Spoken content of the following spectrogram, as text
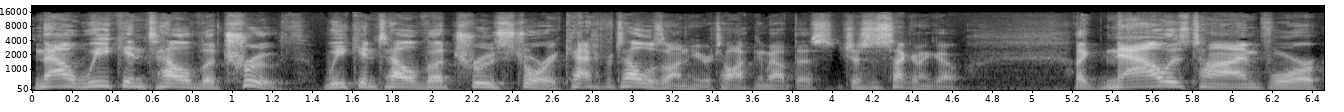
Now we can tell the truth. We can tell the true story. Kash Patel was on here talking about this just a second ago. Like now is time for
